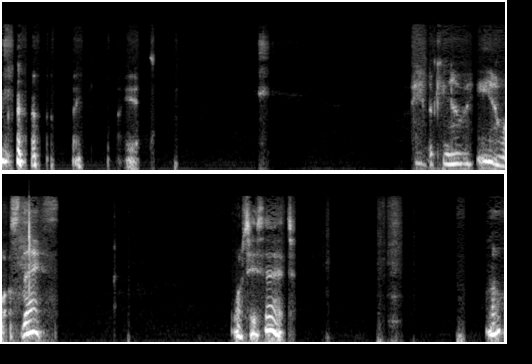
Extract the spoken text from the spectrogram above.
Yes. Are you looking over here? What's this? What is it? Oh.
